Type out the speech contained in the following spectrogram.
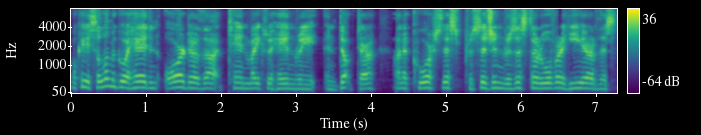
Okay, so let me go ahead and order that 10 microhenry inductor and of course this precision resistor over here, this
